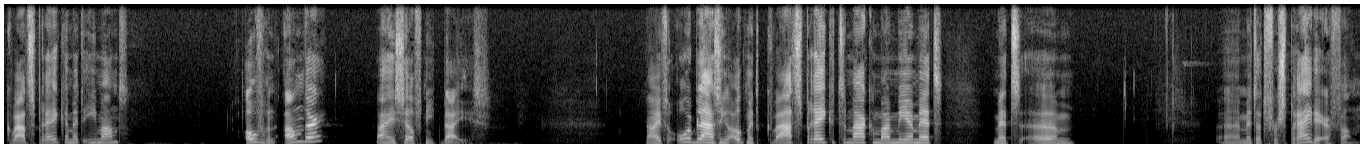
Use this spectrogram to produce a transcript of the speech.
kwaadspreken met iemand over een ander waar hij zelf niet bij is. Nou heeft oorblazingen ook met kwaadspreken te maken, maar meer met, met, um, uh, met het verspreiden ervan.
